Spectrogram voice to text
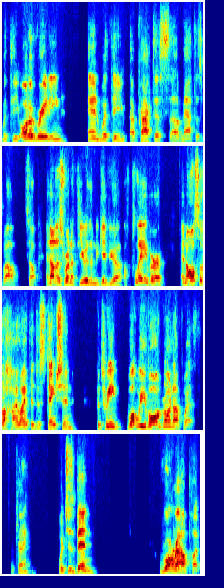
with the auto grading and with the uh, practice uh, math as well. So, and I'll just run a few of them to give you a, a flavor and also to highlight the distinction between what we've all grown up with, okay? Which has been raw output,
